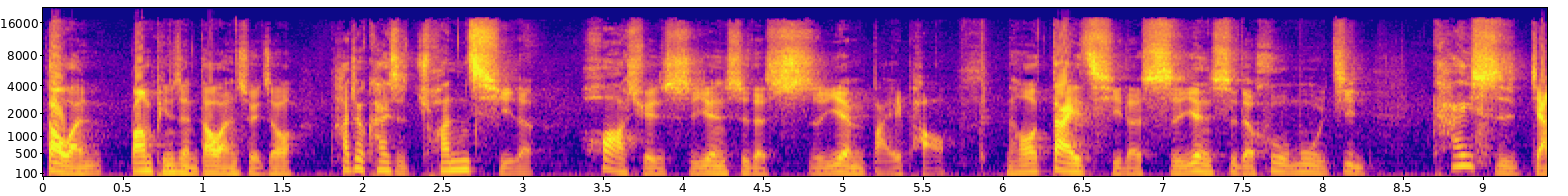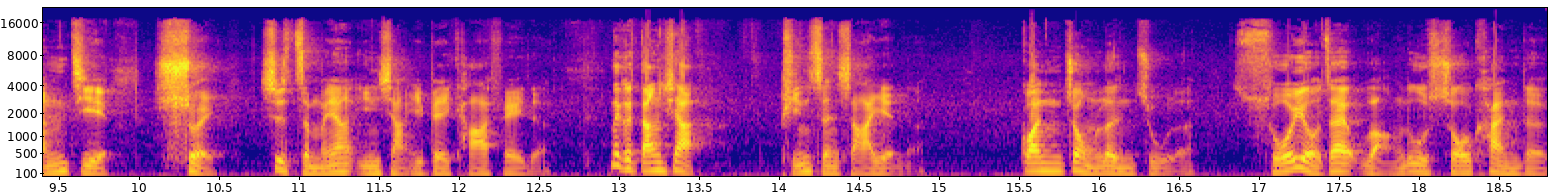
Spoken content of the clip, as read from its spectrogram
倒完帮评审倒完水之后，他就开始穿起了化学实验室的实验白袍，然后戴起了实验室的护目镜，开始讲解水是怎么样影响一杯咖啡的。那个当下，评审傻眼了，观众愣住了，所有在网络收看的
